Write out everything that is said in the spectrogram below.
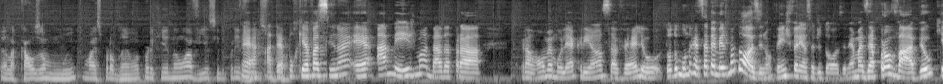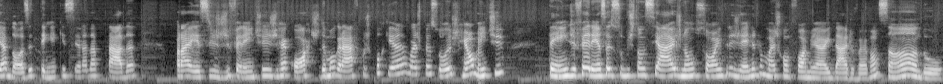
ela causa muito mais problema porque não havia sido previsto. É, até tá? porque a vacina é a mesma dada para para homem, mulher, criança, velho, todo mundo recebe a mesma dose, não tem diferença de dose, né? Mas é provável que a dose tenha que ser adaptada para esses diferentes recortes demográficos, porque as pessoas realmente têm diferenças substanciais, não só entre gênero, mas conforme a idade vai avançando,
